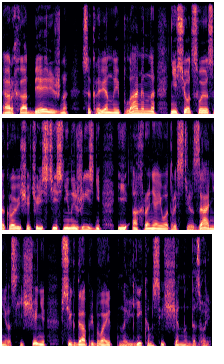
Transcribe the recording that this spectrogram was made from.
Архат бережно, сокровенно и пламенно несет свое сокровище через стеснины жизни и, охраняя его от растерзания и расхищения, всегда пребывает на великом священном дозоре.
